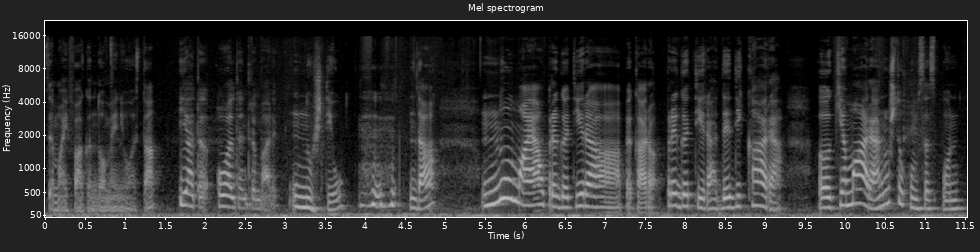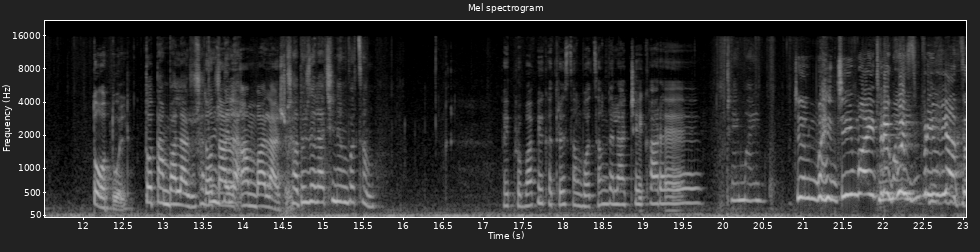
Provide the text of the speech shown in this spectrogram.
se mai fac în domeniul ăsta, Iată, o altă întrebare. Nu știu, da? Nu mai au pregătirea pe care, pregătirea, dedicarea, uh, chemarea, nu știu cum să spun, totul. Tot ambalajul. Și Tot atunci, de la, ambalajul. și atunci de la cine învățăm? Păi probabil că trebuie să învățăm de la cei care... Cei mai cel mai, cei mai cei trecuți mai... prin viață.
